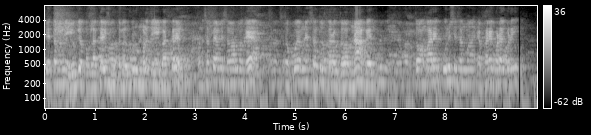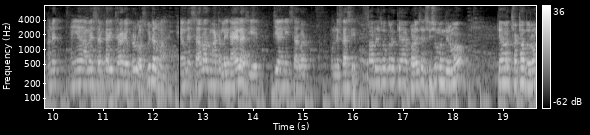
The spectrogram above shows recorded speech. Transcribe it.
કે તમે અમે યોગ્ય પગલાં કરીશું, તમે રૂબરૂ મળજો એ વાત કરેલ. પણ છતાં અમે સવારમાં ગયા, તો કોઈ અમને સંતોષકારક જવાબ ના આપેલ. તો અમારે પોલીસ સ્ટેશનમાં એફઆઈઆર ફડાવી પડી અને અહીંયા અમે સરકારી થરા રેફરલ હોસ્પિટલમાં એમને સારવાર માટે લઈને આવેલા છીએ, જે એની સારવાર અમને કરશે. આ બે છોકરા ત્યાં ભણે છે? શિશુ મંદિરમાં. ત્યાં છઠ્ઠા ધોરણ.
